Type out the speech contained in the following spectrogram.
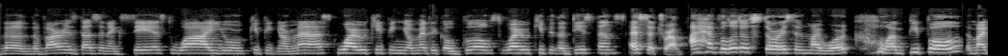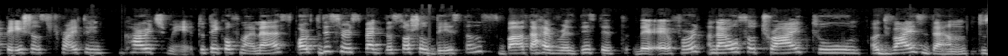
the, the virus doesn't exist, why you're keeping your mask, why you're keeping your medical gloves, why you're keeping the distance, etc. I have a lot of stories in my work when people, my patients try to encourage me to take off my mask or to disrespect the social distance, but I have resisted their effort. And I also try to advise them, to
